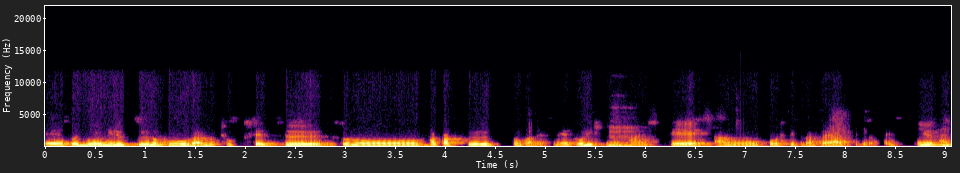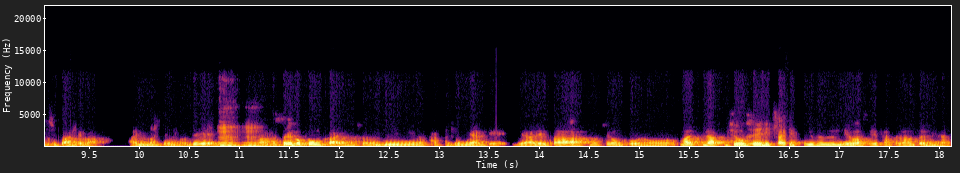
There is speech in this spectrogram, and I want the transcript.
えっ、と、J ミルクの方が直接、その価格とかですね、取引に関して、あの、こうしてください、ああしてくださいっていう立場ではありませんので、うんうん。まあ、例えば今回のその牛乳の価格値上げであれば、もちろんこの、まあ、ら情勢理解という部分では生産者団体の皆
